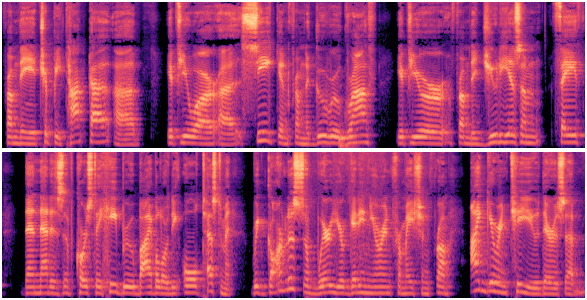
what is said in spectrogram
from the Tripitaka, if you are Sikh and from the Guru Granth, if you're from the Judaism faith, then that is, of course, the Hebrew Bible or the Old Testament. Regardless of where you're getting your information from, I guarantee you there's a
